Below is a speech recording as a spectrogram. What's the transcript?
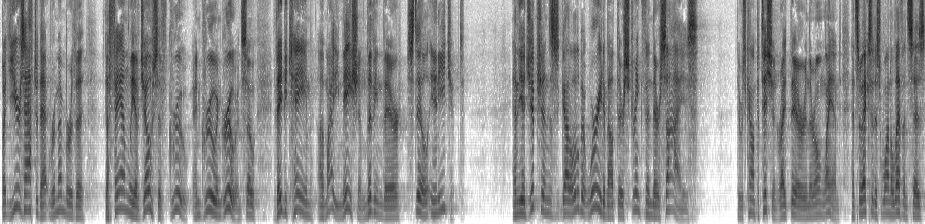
But years after that, remember the, the family of Joseph grew and grew and grew. And so they became a mighty nation living there still in Egypt. And the Egyptians got a little bit worried about their strength and their size. There was competition right there in their own land. And so Exodus 1:11 says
